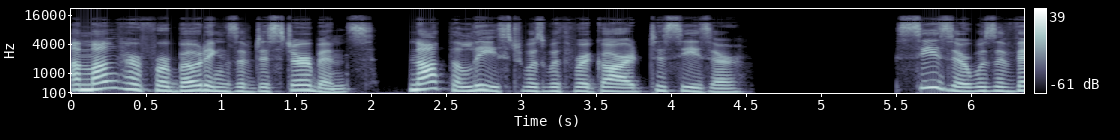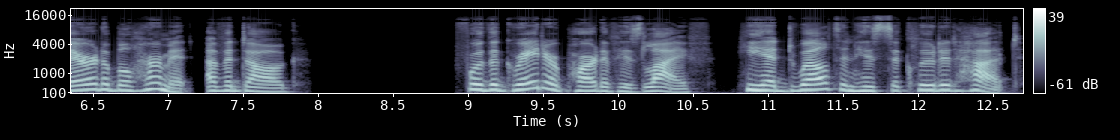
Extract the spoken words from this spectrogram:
Among her forebodings of disturbance, not the least was with regard to Caesar. Caesar was a veritable hermit of a dog. For the greater part of his life, he had dwelt in his secluded hut,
